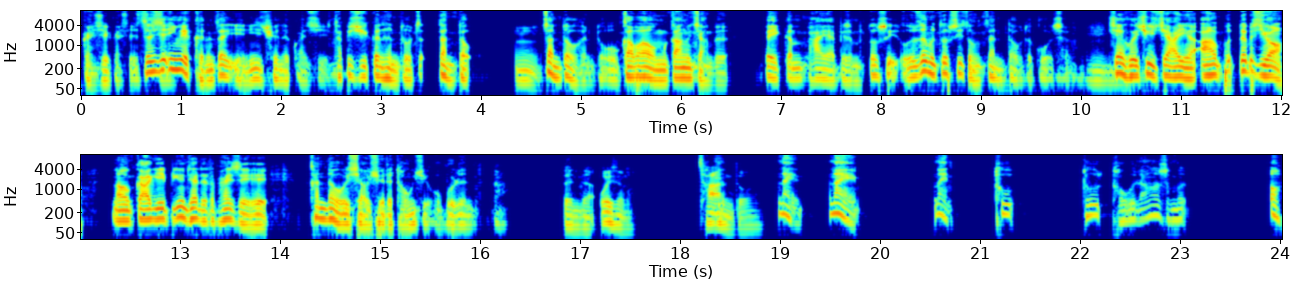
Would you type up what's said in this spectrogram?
感谢感谢，这是因为可能在演艺圈的关系，他必须跟很多战战斗，嗯战斗很多。我刚刚我们刚刚讲的被跟拍啊，被什么，都是我认为都是一种战斗的过程。嗯，现在回去嘉义啊啊，不对不起哦，然后嘉义兵台的他拍谁？看到我小学的同学，我不认得他，真的为什么？差很多。那那那秃秃头，然后什么？哦，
